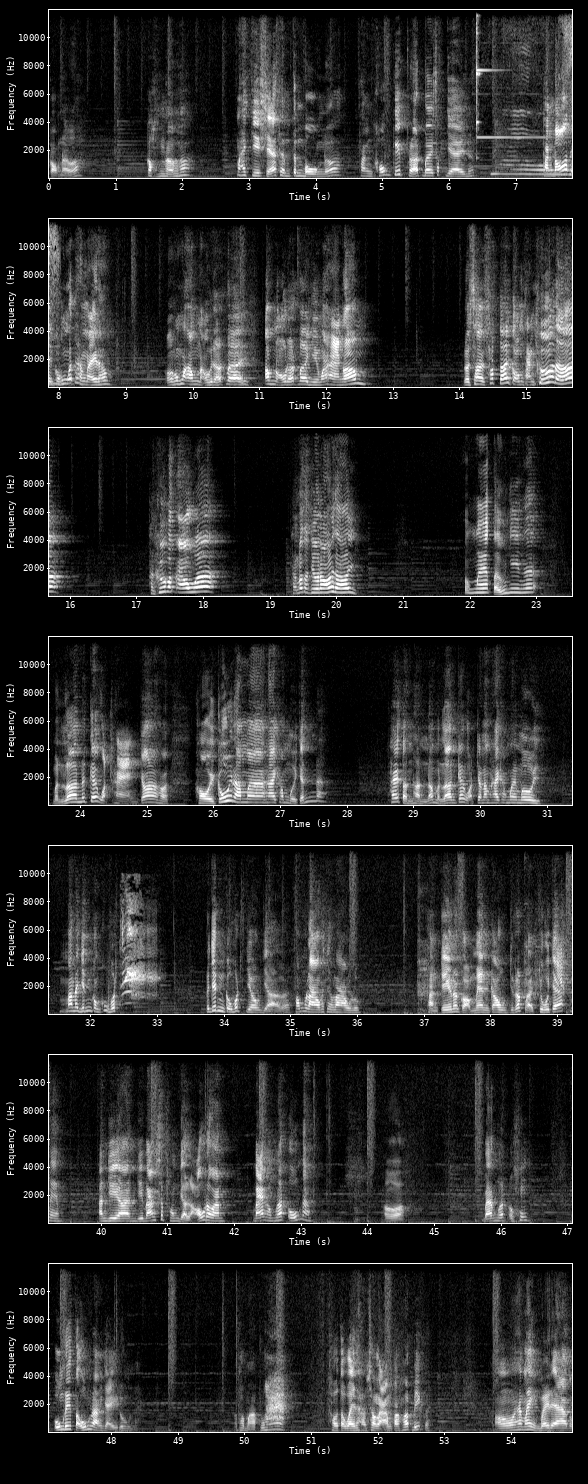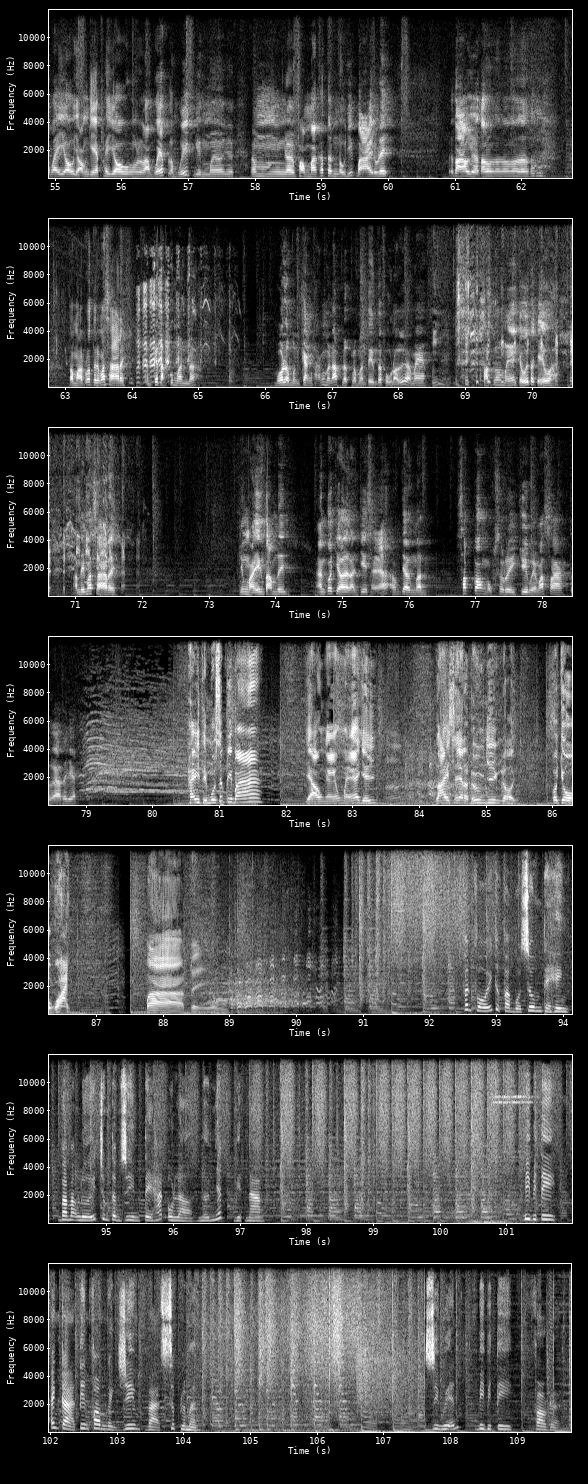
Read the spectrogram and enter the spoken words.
Còn nữa còn nữa, mai chia sẻ thêm tin buồn nữa. Thằng khốn kiếp RSB sắp về nữa. Thằng đó thì cũng không ít thằng này đâu. Còn không có ông nội DSB Ông nội DSB nhiều mã hàng lắm. Rồi sao sắp tới còn thằng Khứa nữa. Thằng Khứa Bắc Âu á. Thằng đó tao chưa nói thôi. Ông má tự nhiên á. Mình lên cái kế hoạch hàng cho hồi, hồi cuối năm à, 2019 á Thấy tình hình đó mình lên kế hoạch cho năm 2020 Má nó dính con Covid. Nó dính Covid vô giờ phóng lao phải theo lao luôn. Thằng kia nó còn men câu rất là chua chát mấy em. Anh Duy à, anh Duy bán súp không giờ lỗ đâu anh. Bán không hết uống anh. Ờ. Bán không hết uống. Uống đi tao uống ra vậy luôn nè. Thôi mệt quá. Thôi tao quay làm sao làm tao hết biết rồi. Ồ, mấy thằng BDA tụi bay vô dọn dẹp hay vô làm web làm quyết gì mà, um, phòng marketing đồ viết bài đồ đi. Tao giờ tao tao, tao, tao, tao mệt quá tao đi massage đi. Mình cái tập của mình đó mỗi lần mình căng thẳng mình áp lực là mình tìm tới phụ nữ à mấy em thật đó, mẹ chửi tao chịu à. Anh đi massage đi. Nhưng mà yên tâm đi anh có chơi là anh chia sẻ không chơi mình. Sắp có một series chuyên về massage từ A tới Z. Hay thì mua súp đi ba. Giàu nghèo mẹ gì? Lai xe là đương nhiên rồi Có chùa hoài 3 triệu Phân phối thực phẩm bổ sung thể hình và mạng lưới trung tâm gym THOL lớn nhất Việt Nam. BBT, anh cả tiên phong ngành gym và supplement. Duy Nguyễn, BBT Founder.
